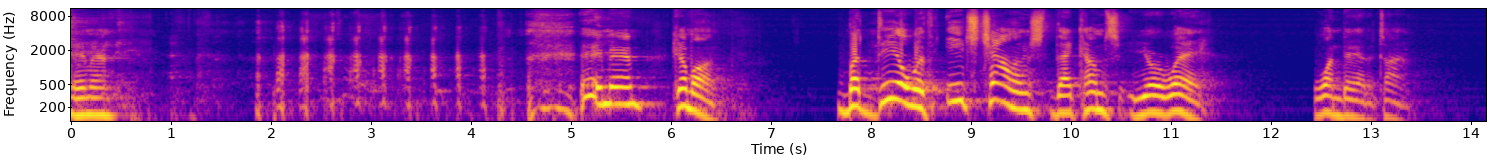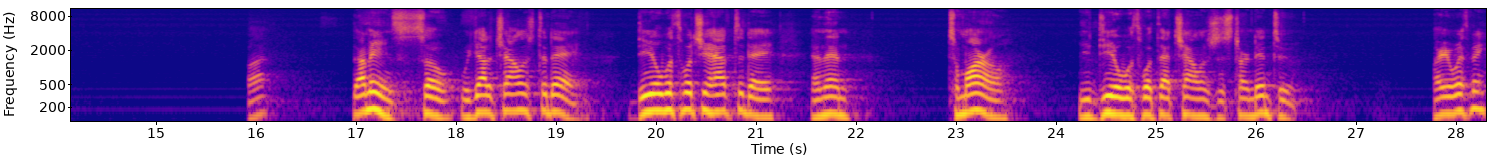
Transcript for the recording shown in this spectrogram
Amen. Amen. Come on. But deal with each challenge that comes your way one day at a time. What? That means, so we got a challenge today. Deal with what you have today, and then tomorrow you deal with what that challenge has turned into. Are you with me?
